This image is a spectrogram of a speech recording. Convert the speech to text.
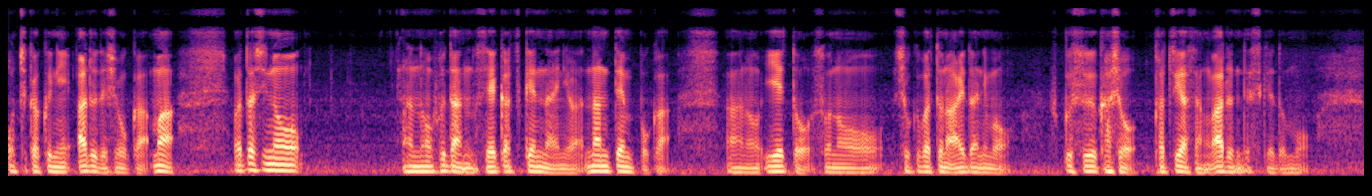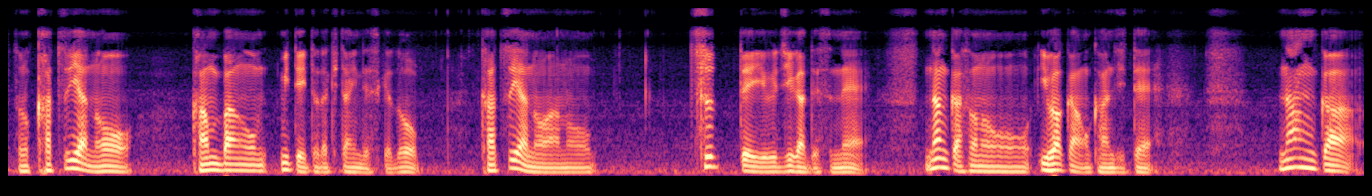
お近くにあるでしょうか。まあ、私の、あの、普段の生活圏内には何店舗か、あの、家とその職場との間にも複数箇所、カツ屋さんがあるんですけども、そのカツ屋の看板を見ていただきたいんですけど、カツ屋のあの、つっていう字がですね、なんかその違和感を感じて、なんか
